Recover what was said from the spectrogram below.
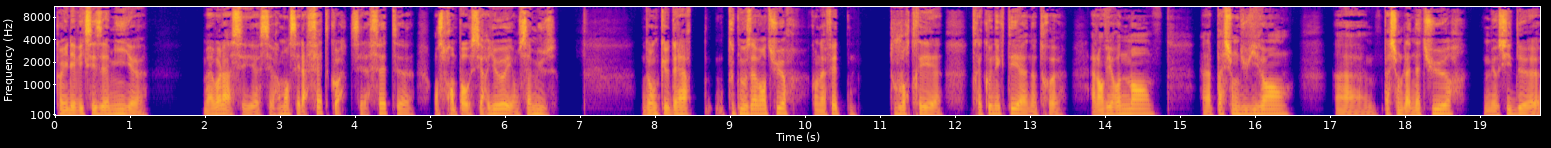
quand il est avec ses amis, euh, ben voilà, c'est c'est vraiment c'est la fête quoi, c'est la fête. euh, on se prend pas au sérieux et on s'amuse. Donc euh, derrière toutes nos aventures qu'on a faites, toujours très très connectées à notre à l'environnement, à la passion du vivant, à la passion de la nature, mais aussi de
